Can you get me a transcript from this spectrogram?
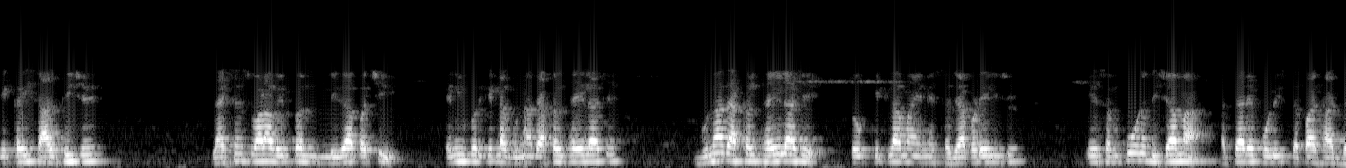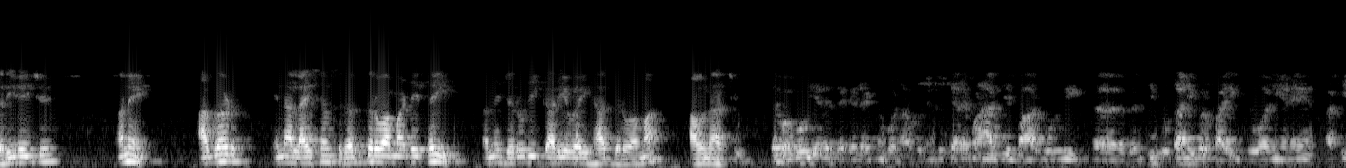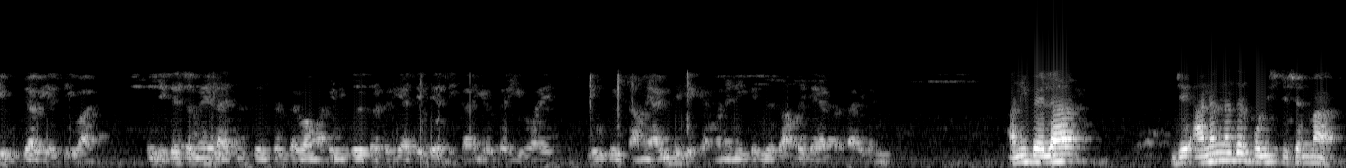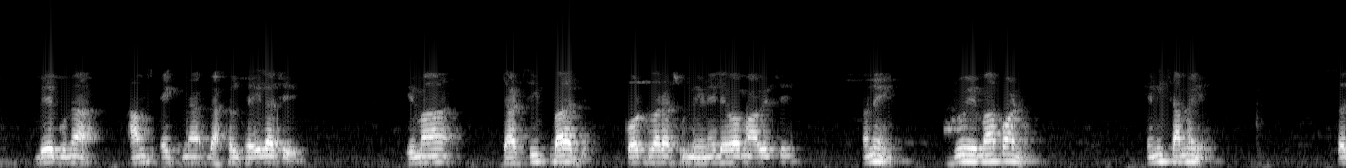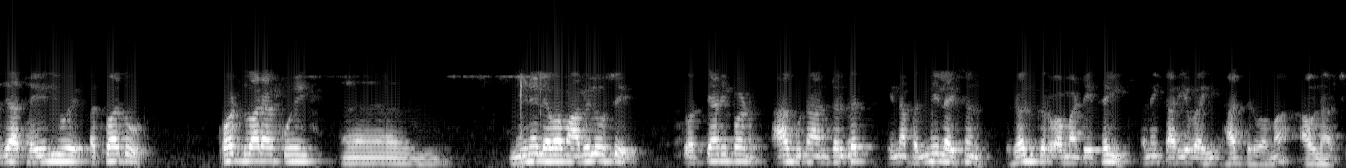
એ કઈ સાલથી છે? લાયસન્સવાળા વેપન લીધા પછી એની ઉપર કેટલા ગુના દાખલ થયેલા છે? ગુના દાખલ થયેલા છે તો કેટલામાં એને સજા પડેલી છે? એ સંપૂર્ણ દિશામાં અત્યારે પોલીસ તપાસ હાથ ધરી રહી છે અને આગળ એના લાયસન્સ રદ કરવા માટે થઈ અને જરૂરી કાર્યવાહી હાથ ધરવામાં આવનાર છે. ભગોળ જ્યારે સેટેલાઇટનો બનાવ બન્યો ત્યારે પણ આ જે બાર બોર્ડની પોતાની પર ફાયરિંગ જોવાની અને આખી ઉપજાવી હતી વાત. તો જે તે સમયે લાયસન્સ કેન્સલ કરવા માટેની કોઈ પ્રક્રિયા જે તે અધિકારીઓ કરી હોય એવું કંઈ સામે આવ્યું છે કે મને નહીં કહ્યું તો આપણે કયા પ્રકારે કર્યું આની પહેલા જે આનંદનગર પોલીસ સ્ટેશનમાં બે ગુના આર્મ્સ એક્ટના દાખલ થયેલા છે. એમાં ચાર્જશીટ બાદ કોર્ટ દ્વારા શું નિર્ણય લેવામાં આવે છે? અને જો એમાં પણ એની સામે સજા થયેલી હોય અથવા તો કોર્ટ દ્વારા કોઈ નિર્ણય લેવામાં આવેલો છે, તો અત્યારે પણ આ ગુના અંતર્ગત એના બંને લાયસન્સ રદ કરવા માટે થઈ અને કાર્યવાહી હાથ ધરવામાં આવનાર છે.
